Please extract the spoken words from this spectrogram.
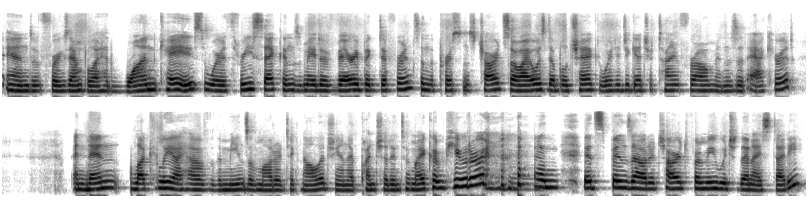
And for example, I had one case where three seconds made a very big difference in the person's chart. So I always double checked where did you get your time from and is it accurate? And then luckily I have the means of modern technology and I punch it into my computer mm-hmm. and it spins out a chart for me, which then I study.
